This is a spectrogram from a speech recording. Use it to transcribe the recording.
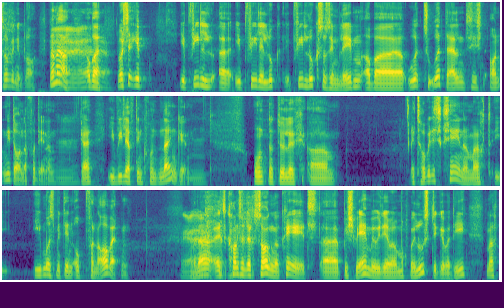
Sauvignon Blanc. Nein, nein, Ja, ja, ja, aber ja. weißt du, ich, habe viel, äh, ich hab viele Lux, ich hab viel Luxus im Leben, aber ur, zu urteilen, das ist an- nicht einer von denen. Mhm. Gell? Ich will auf den Kunden eingehen. Und natürlich, ähm, jetzt habe ich das gesehen man dachte, ich, ich muss mit den Opfern arbeiten. Ja. Oder? Jetzt kannst du natürlich sagen, okay, jetzt äh, beschwere ich mich über die, aber mach mich lustig über die. Macht,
